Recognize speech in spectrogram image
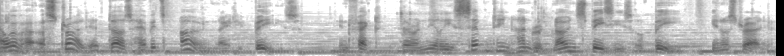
However, Australia does have its own native bees. In fact, there are nearly 1700 known species of bee in Australia.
